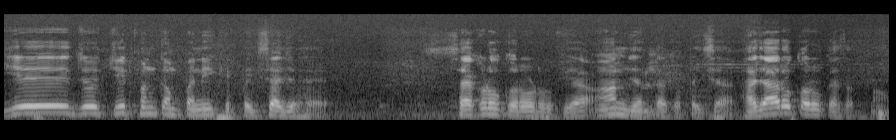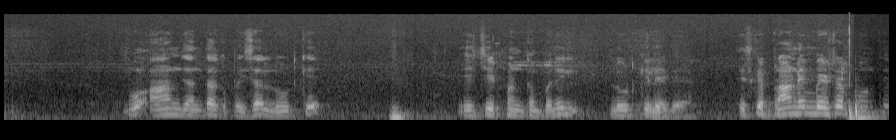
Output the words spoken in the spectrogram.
ये जो चिट फंड कंपनी के पैसा जो है, सैकड़ों करोड़ रुपया आम जनता का पैसा, हज़ारों करोड़ कह सकता हूँ। वो आम जनता का पैसा लूट के ये चिट फंड कंपनी लूट के ले गया। इसके ब्रांड एम्बेसडर कौन थे?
